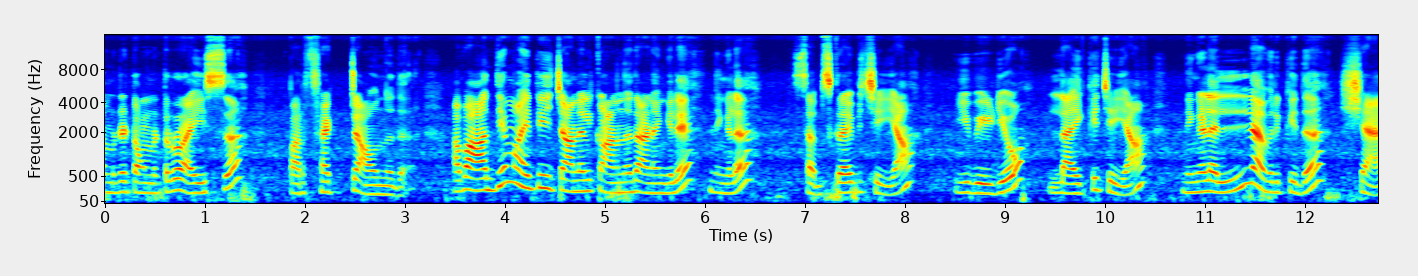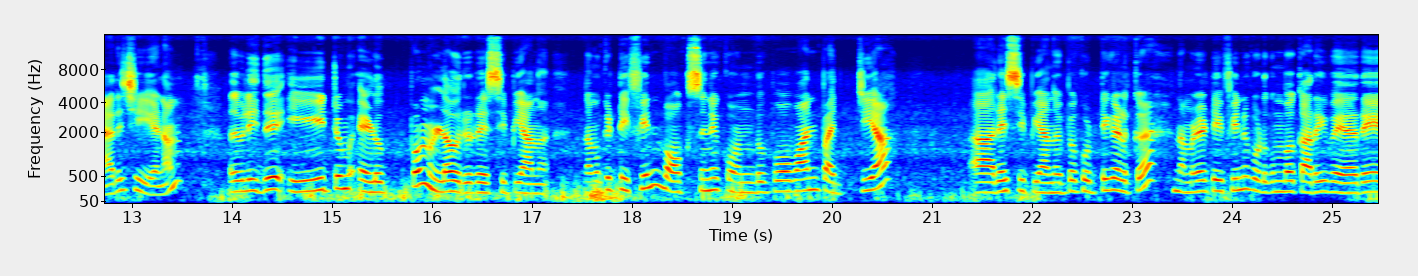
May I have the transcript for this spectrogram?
നമ്മുടെ ടൊമാറ്റോ റൈസ് പെർഫെക്റ്റ് ആവുന്നത്. അപ്പോൾ ആദ്യമായിട്ട് ഈ ചാനൽ കാണുന്നതാണെങ്കിൽ നിങ്ങൾ സബ്സ്ക്രൈബ് ചെയ്യുക ഈ വീഡിയോ ലൈക്ക് ചെയ്യുക നിങ്ങളെല്ലാവർക്കും ഇത് ഷെയർ ചെയ്യണം. അതുപോലെ ഇത് ഏറ്റവും എളുപ്പമുള്ള ഒരു റെസിപ്പിയാണ് നമുക്ക് ടിഫിൻ ബോക്സിന് കൊണ്ടുപോകാൻ പറ്റിയ റെസിപ്പിയാണ് ഇപ്പോൾ കുട്ടികൾക്ക് നമ്മൾ ടിഫിന് കൊടുക്കുമ്പോൾ കറി വേറെ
